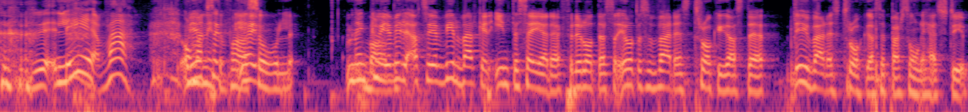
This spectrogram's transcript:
leva om man inte får ha sol. Men gud, jag vill, alltså jag vill verkligen inte säga det, för det låter, så, jag låter som världens tråkigaste, det är ju världens tråkigaste personlighetstyp.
